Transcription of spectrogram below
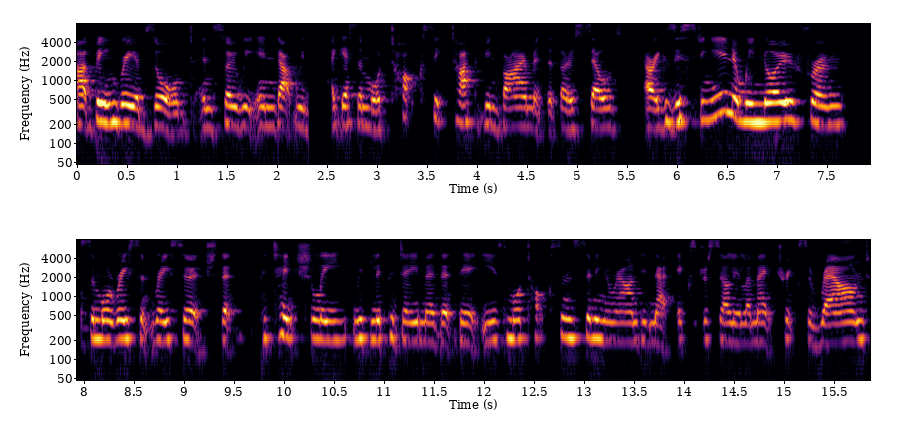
uh, being reabsorbed. And so we end up with, I guess, a more toxic type of environment that those cells are existing in. And we know from some more recent research that potentially with lipedema that there is more toxins sitting around in that extracellular matrix around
